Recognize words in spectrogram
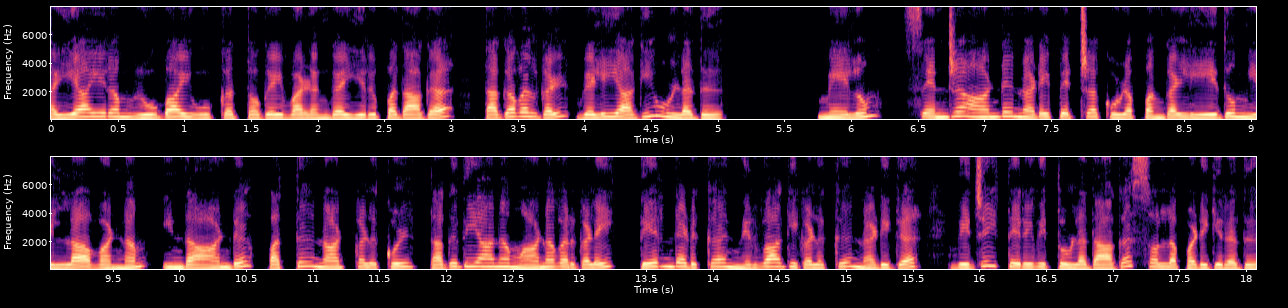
ஐயாயிரம் ரூபாய் ஊக்கத்தொகை வழங்க இருப்பதாக தகவல்கள் வெளியாகி உள்ளது. மேலும் சென்ற ஆண்டு நடைபெற்ற குழப்பங்கள் ஏதும் இல்லா வண்ணம் இந்த ஆண்டு பத்து நாட்களுக்குள் தகுதியான மாணவர்களை தேர்ந்தெடுக்க நிர்வாகிகளுக்கு நடிகர் விஜய் தெரிவித்துள்ளதாக சொல்லப்படுகிறது.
